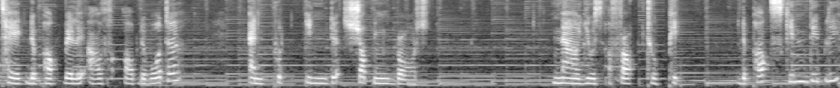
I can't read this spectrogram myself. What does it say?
Take the pork belly out of the water and put in the chopping board. Now use a fork to pick the pork skin deeply.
